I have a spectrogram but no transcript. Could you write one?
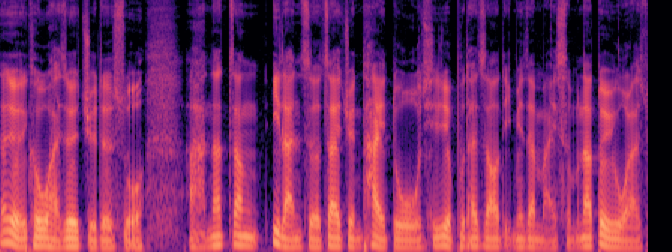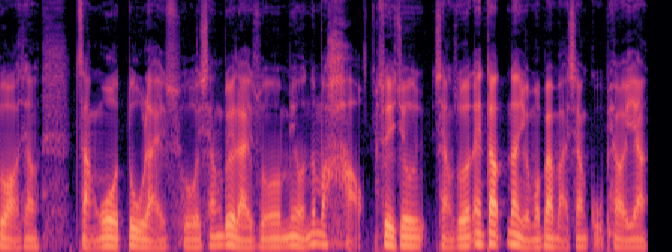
但是有些客户还是会觉得说，啊，那这样一篮子的债券太多，我其实也不太知道里面在买什么。那对于我来说，好像掌握度来说，相对来说没有那么好，所以就想说，哎，到那有没有办法像股票一样，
